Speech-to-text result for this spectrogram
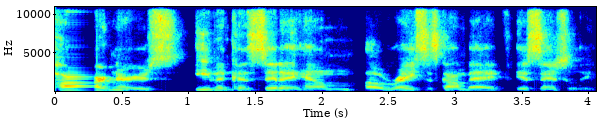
partners even consider him a racist scumbag, essentially.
